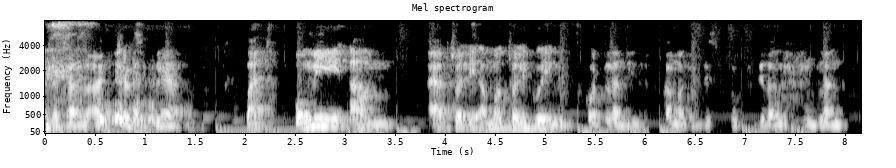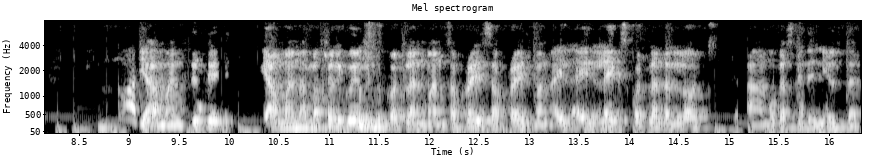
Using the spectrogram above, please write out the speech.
that has a Chelsea player. But for me, um, I actually I'm actually going with Scotland to come out of this group together with England. Yeah, man. This guy, yeah, man. I'm actually going with Scotland, man. Surprise, surprise, man. I, I like Scotland a lot. Um, obviously, the news that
